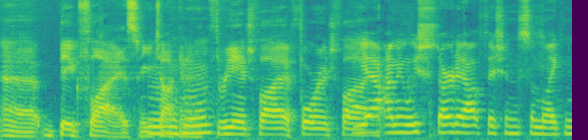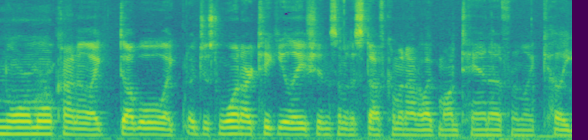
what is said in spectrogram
uh, big flies, are you talking a three inch fly, a four inch fly? Mm-hmm. Yeah, I mean, we started out fishing some like normal kind of like double, like uh, just one articulation. Some of the stuff coming out of like Montana from like Kelly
